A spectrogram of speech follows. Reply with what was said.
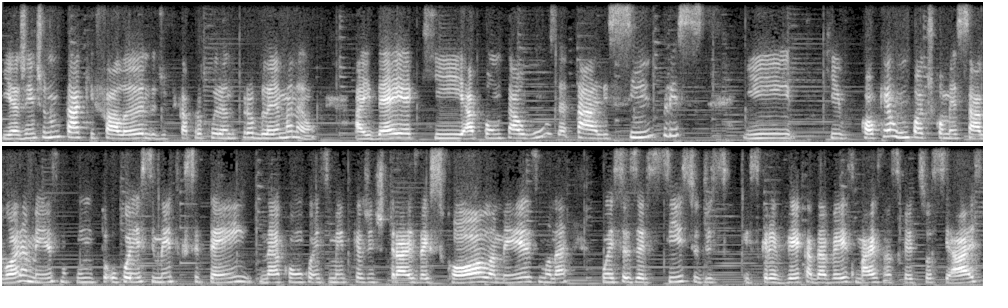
E a gente não está aqui falando de ficar procurando problema, não. A ideia é que apontar alguns detalhes simples e que qualquer um pode começar agora mesmo com o conhecimento que se tem, né, com o conhecimento que a gente traz da escola mesmo, né, com esse exercício de escrever cada vez mais nas redes sociais,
